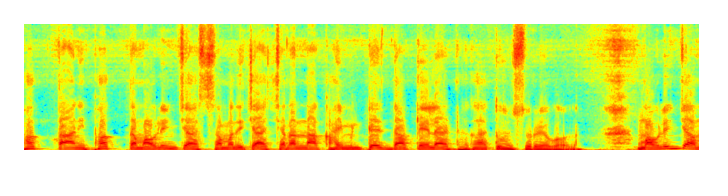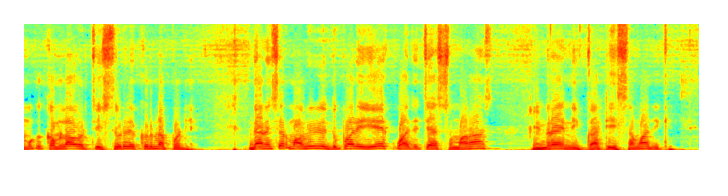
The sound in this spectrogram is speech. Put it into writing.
फक्त आणि फक्त माऊलींच्या समाधीच्या शरांना काही मिनिटेच दाटलेल्या ढगातून सूर्य उगवला. माऊलींच्या मुख सूर्य करून पडले. ज्ञानेश्वर माऊलीने दुपारी एक वाजेच्या सुमारास इंद्रायणी काठी समाधी घेतली.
